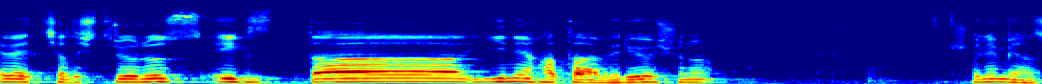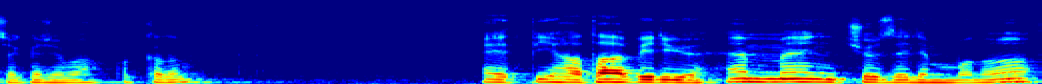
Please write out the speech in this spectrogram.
Evet çalıştırıyoruz. Exit'da yine hata veriyor. Şunu şöyle mi yazacak acaba? Bakalım. Evet bir hata veriyor. Hemen çözelim bunu.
